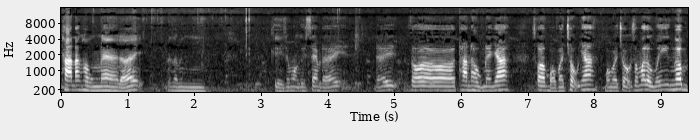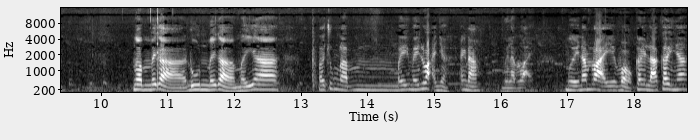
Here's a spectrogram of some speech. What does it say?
than đang hồng này đấy. Bây giờ mình kể cho mọi người xem đấy. Đấy do than hồng này nhá. Sau đó bỏ vào chậu nhá. Bỏ vào chậu xong bắt đầu mới ngâm. Ngâm với cả đun với cả mấy à, nói chung là mấy mấy loại nhỉ anh nào? 15 loại. 15 loại vỏ cây lá cây nhá.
